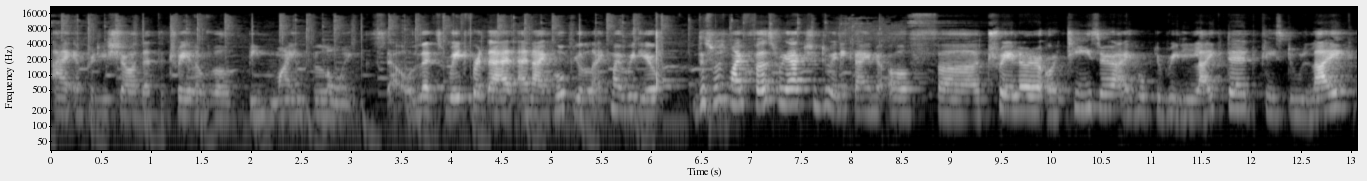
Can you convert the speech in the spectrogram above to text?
I am pretty sure that the trailer will be mind blowing. So let's wait for that and I hope you like my video. This was my first reaction to any kind of uh, trailer or teaser. I hope you really liked it. Please do like,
